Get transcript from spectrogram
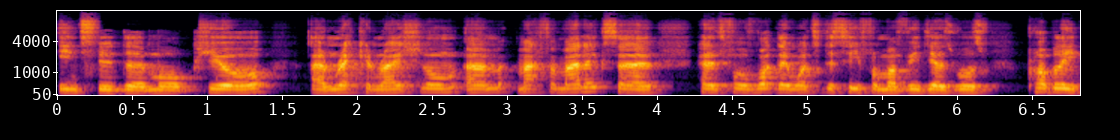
into the more pure and recreational um, mathematics. So, henceforth, what they wanted to see from my videos was probably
